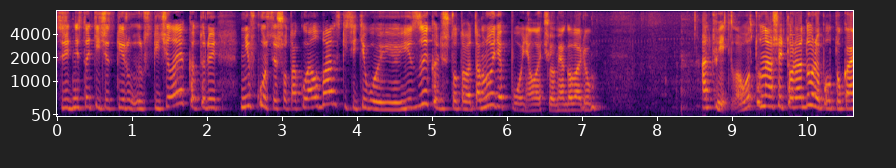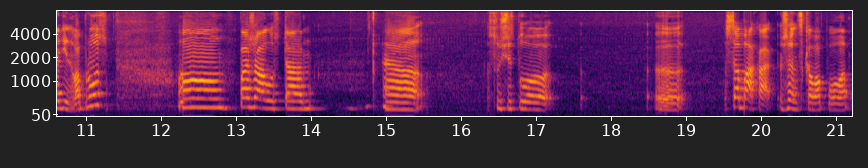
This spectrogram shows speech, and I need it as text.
среднестатический русский человек, который не в курсе, что такое албанский сетевой язык или что-то в этом роде, понял, о чем я говорю ответила. Вот у нашей Торадоры был только один вопрос. Э, пожалуйста, э, существо э, собака женского пола.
